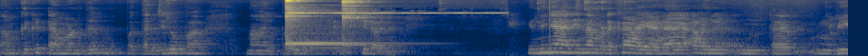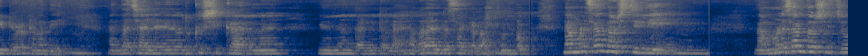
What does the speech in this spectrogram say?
നമുക്ക് കിട്ടാൻ പോണത് മുപ്പത്തഞ്ച് രൂപ നാൽപ്പത് രൂപ കിലോന്. ഇന്ന് ഞാൻ നമ്മുടെ കായയുടെ ആണ് ഇന്നത്തെ വീഡിയോ എടുക്കണത്. എന്താ വെച്ചാൽ ഒരു കൃഷിക്കാരന് ഇന്ന് എന്താ കിട്ടണേ? അതാണ് എന്റെ സങ്കടം. നമ്മൾ സന്തോഷിച്ചില്ലേ? നമ്മൾ സന്തോഷിച്ചു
